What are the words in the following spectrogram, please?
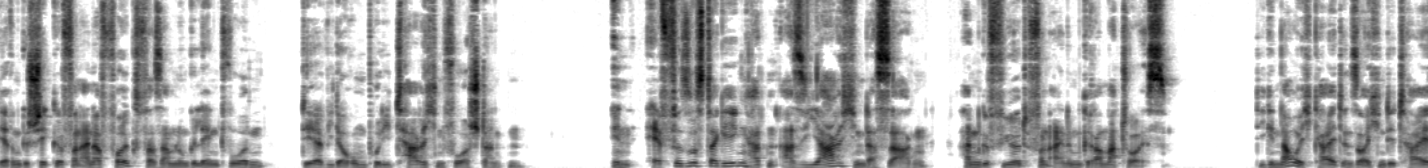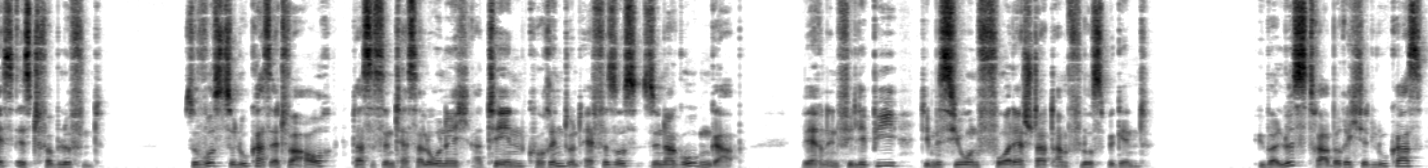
deren Geschicke von einer Volksversammlung gelenkt wurden, der wiederum Politarchen vorstanden. In Ephesus dagegen hatten Asiarchen das Sagen, angeführt von einem Grammateus. Die Genauigkeit in solchen Details ist verblüffend. So wusste Lukas etwa auch, dass es in Thessalonich, Athen, Korinth und Ephesus Synagogen gab, während in Philippi die Mission vor der Stadt am Fluss beginnt. Über Lystra berichtet Lukas,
